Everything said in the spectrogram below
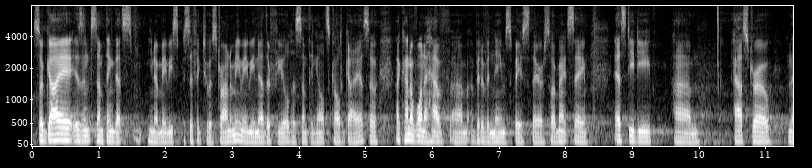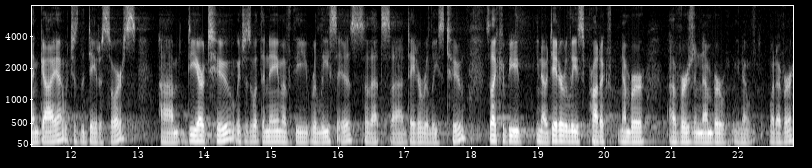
So Gaia isn't something that's you know maybe specific to astronomy. Maybe another field has something else called Gaia. So I kind of want to have um, a bit of a namespace there. So I might say SDD, um, Astro, and then Gaia, which is the data source. Um, DR2, which is what the name of the release is, so that's uh, data release 2. So that could be, you know, data release, product number, uh, version number, you know, whatever.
